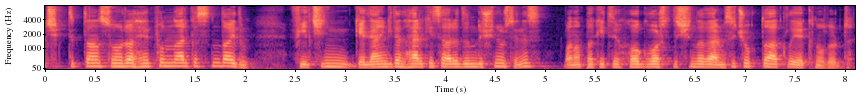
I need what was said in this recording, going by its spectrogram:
çıktıktan sonra hep onun arkasındaydım. Filch'in gelen giden herkesi aradığını düşünürseniz bana paketi Hogwarts dışında vermesi çok daha akla yakın olurdu.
